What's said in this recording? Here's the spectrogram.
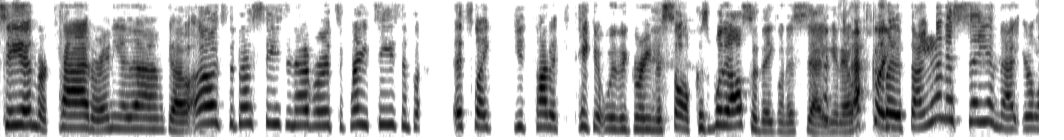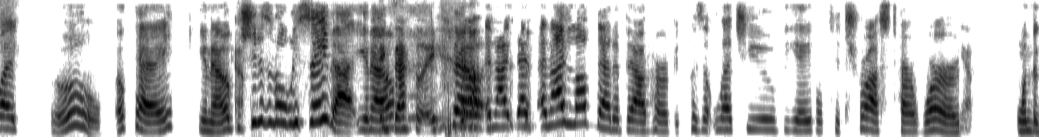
Claire, Sam or Cat or any of them go, oh, it's the best season ever. It's a great season. But it's like you gotta take it with a grain of salt because what else are they going to say? You know. Exactly. But if Diana's saying that, you're like, oh, okay. You know, because she doesn't always say that. You know. exactly. So, and I and, I love that about her because it lets you be able to trust her word Yep. on the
